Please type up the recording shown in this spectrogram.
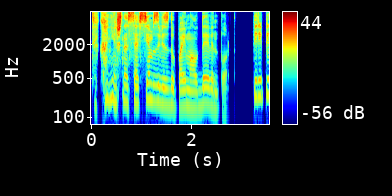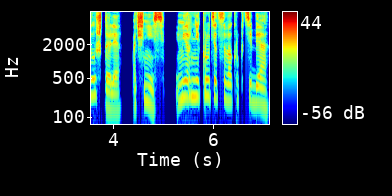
«Ты, конечно, совсем звезду поймал, Девинпорт. Перепил, что ли? Очнись. Мир не крутится вокруг тебя.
